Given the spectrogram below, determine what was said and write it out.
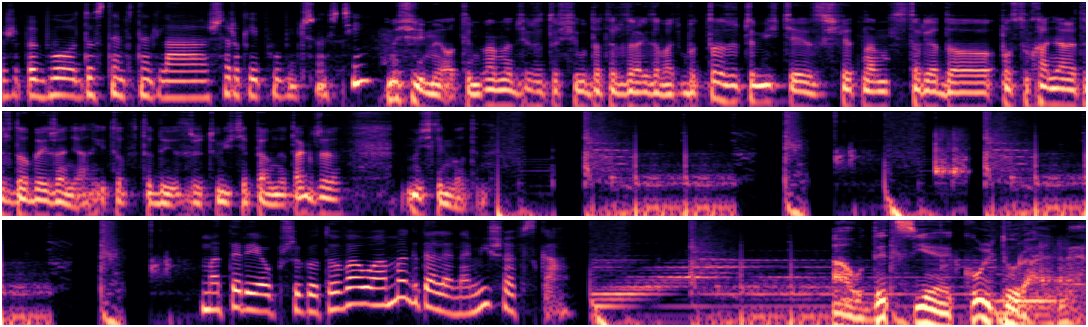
żeby było dostępne dla szerokiej publiczności? Myślimy o tym. Mam nadzieję, że to się uda też zrealizować, bo to rzeczywiście jest świetna historia do posłuchania, ale też do obejrzenia i to wtedy jest rzeczywiście pełne. Także myślimy o tym. Materiał przygotowała Magdalena Miszewska. Audycje kulturalne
